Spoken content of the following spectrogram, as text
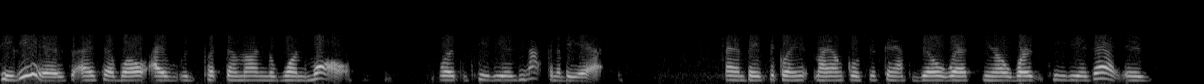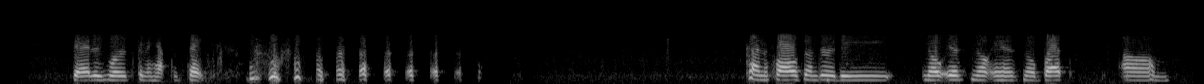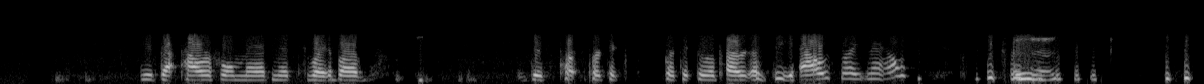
TV is. I said, well, I would put them on the one wall where the TV is not going to be at. And basically, my uncle's just going to have to deal with, you know, where the TV is at. Is that is where it's going to have to stay. kind of falls under the no ifs, no ands, no buts. Um, you've got powerful magnets right above this par- partic- particular part of the house right now. Mm-hmm.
